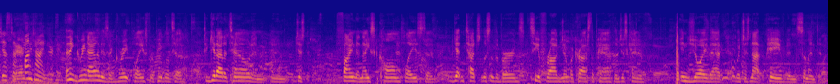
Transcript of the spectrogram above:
Just a fun time. I think Green Island is a great place for people to, to get out of town and, and just find a nice calm place to get in touch, listen to the birds, see a frog jump across the path, and just kind of enjoy that which is not paved and cemented.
